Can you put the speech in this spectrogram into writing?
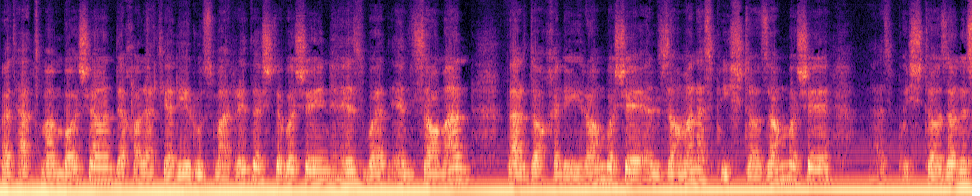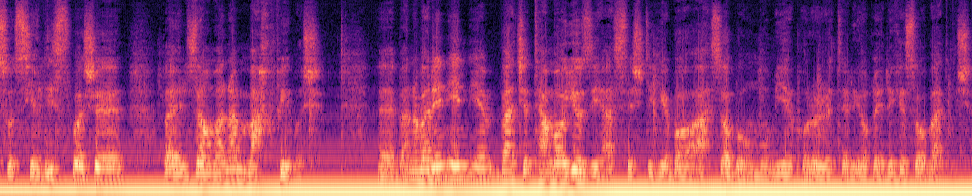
باید حتما باشن. دخالتگری روزمره داشته باشه. این حزب باید الزاما در داخل ایران باشه. الزاما از پیشتازان باشه. از پیشتازان سوسیالیست باشه و الزاما هم مخفی باشه. بنابراین این یه بچه تمایزی هستش دیگه با احزاب عمومی پرولتری و غیره که صحبت میشه.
